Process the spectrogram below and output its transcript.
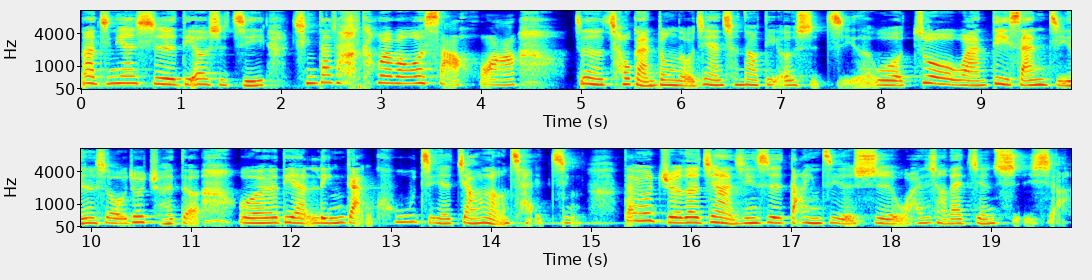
那今天是第二十集，请大家赶快帮我撒花。真的超感动的，我竟然撑到第二十集了。我做完第三集的时候，我就觉得我有点灵感枯竭，江郎才尽。但又觉得既然已经是答应自己的事，我还是想再坚持一下。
